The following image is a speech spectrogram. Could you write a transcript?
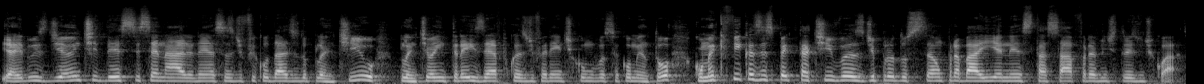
E aí, Luiz, diante desse cenário, né, essas dificuldades do plantio, plantio em três épocas diferentes, como você comentou, como é que ficam as expectativas de produção para a Bahia nesta safra 23-24?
